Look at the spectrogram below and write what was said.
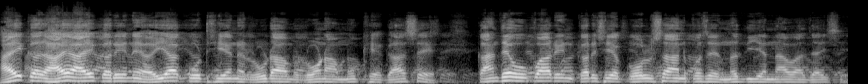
હાય હાય હાય કરીને હૈયા કોઠી અને રૂડા, રોણા મુખે ગાશે. કાંધે ઉપાડીને કરશે કોલસા ને પછી નદીએ નાવા જાય છે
